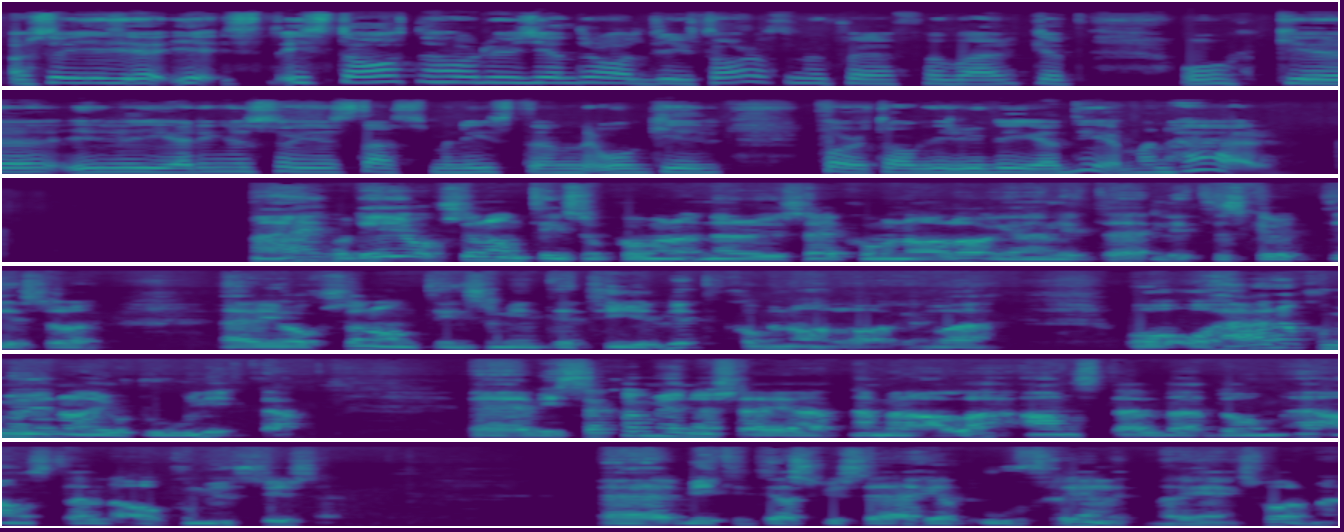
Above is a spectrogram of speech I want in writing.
Alltså i, i, i, staten har du generaldirektören som är chef för verket och eh, i regeringen så är det statsministern och i företaget är det VD. Men här? Nej, och det är också någonting som, när du säger kommunallagen är lite, lite skruttig, så är det ju också någonting som inte är tydligt i kommunallagen. Och, och, här har kommunerna gjort olika. Eh, vissa kommuner säger att nej, alla anställda de är anställda av kommunstyrelsen. Eh, vilket jag skulle säga är helt oförenligt med regeringsformen.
